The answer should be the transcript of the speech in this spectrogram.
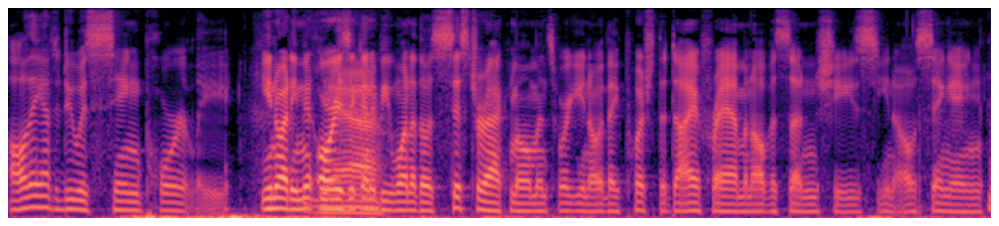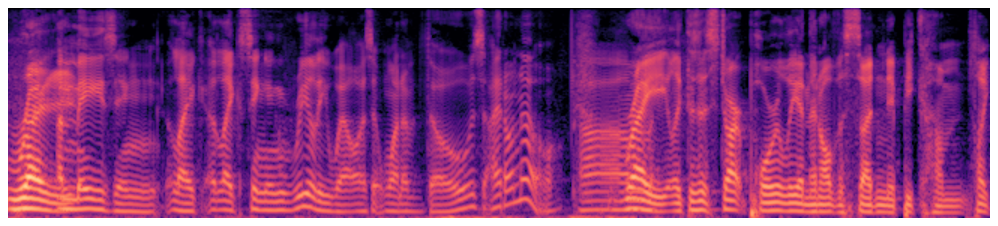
all they have to do is sing poorly? You know what I mean? Or is it going to be one of those sister act moments where you know they push the diaphragm and all of a sudden she's you know singing Right. amazing like like singing really well? Is it one of those? I don't know. Um, right like does it start poorly and then all of a sudden it becomes like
